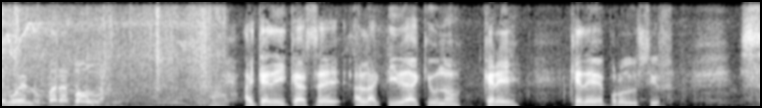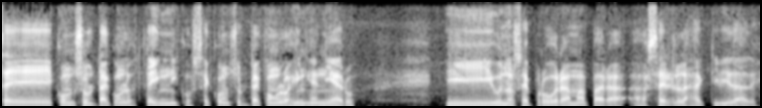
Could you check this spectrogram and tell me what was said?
Es bueno para todos. Hay que dedicarse a la actividad que uno cree que debe producir. Se consulta con los técnicos, se consulta con los ingenieros y uno se programa para hacer las actividades.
